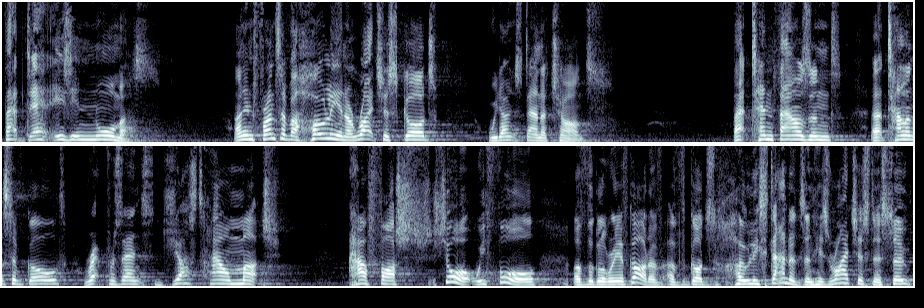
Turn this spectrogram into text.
That debt is enormous. And in front of a holy and a righteous God, we don't stand a chance. That 10,000 uh, talents of gold represents just how much, how far sh- short we fall of the glory of God, of, of God's holy standards and his righteousness. So,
